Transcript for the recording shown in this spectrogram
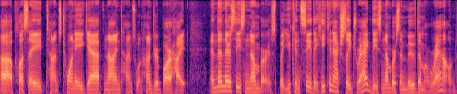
uh, plus 8 times 20, gap 9 times 100, bar height. And then there's these numbers, but you can see that he can actually drag these numbers and move them around.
